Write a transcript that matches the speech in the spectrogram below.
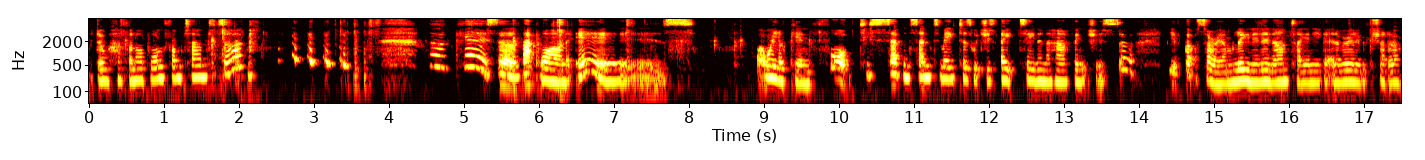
I do have an odd one from time to time. okay, so that one is, what are we looking? 47 centimetres, which is 18 and a half inches. So you've got, sorry, I'm leaning in, aren't I? And you're getting a really big shadow.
